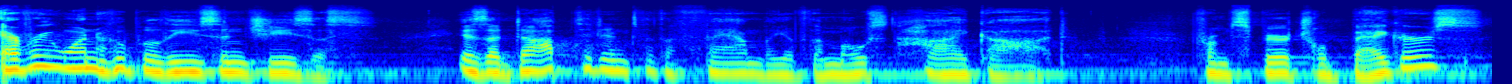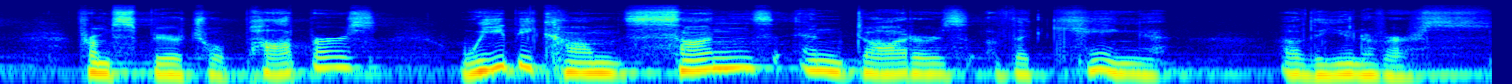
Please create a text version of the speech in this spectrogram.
Everyone who believes in Jesus is adopted into the family of the Most High God. From spiritual beggars, from spiritual paupers, we become sons and daughters of the King of the universe.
